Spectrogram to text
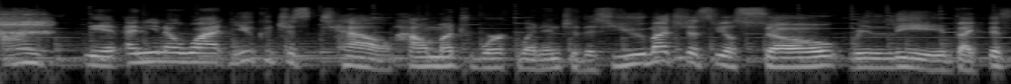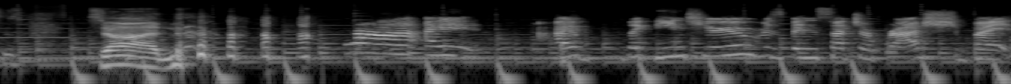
I see it. And you know what? You could just tell how much work went into this. You must just feel so relieved. Like this is done. the interior has been such a rush, but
